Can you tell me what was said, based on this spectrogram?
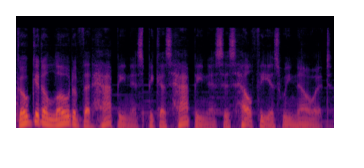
Go get a load of that happiness because happiness is healthy as we know it.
